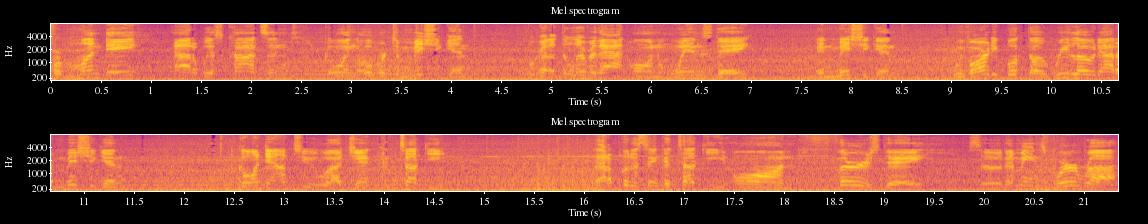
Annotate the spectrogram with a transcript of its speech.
for Monday out of Wisconsin, going over to Michigan. We're gonna deliver that on Wednesday in Michigan. We've already booked a reload out of Michigan going down to uh, Ghent, Kentucky. That'll put us in Kentucky on Thursday. So that means we're uh,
